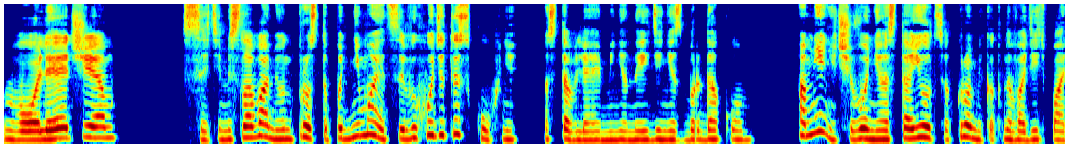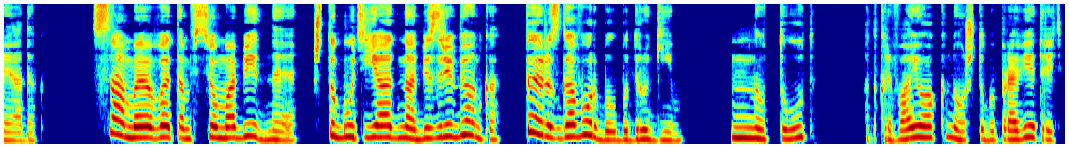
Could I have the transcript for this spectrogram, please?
«Более чем». С этими словами он просто поднимается и выходит из кухни, оставляя меня наедине с бардаком. А мне ничего не остается, кроме как наводить порядок. Самое в этом всем обидное, что будь я одна без ребенка, то и разговор был бы другим. Но тут открываю окно, чтобы проветрить,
